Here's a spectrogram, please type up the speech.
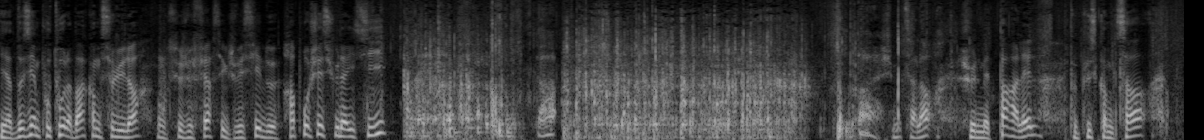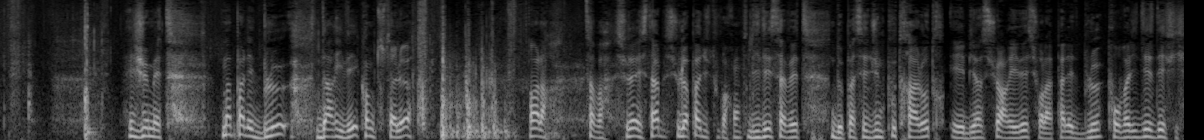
Il y a un deuxième poteau là-bas, comme celui-là. Donc ce que je vais faire, c'est que je vais essayer de rapprocher celui-là ici. Je vais mettre ça là. Je vais le mettre parallèle, un peu plus comme ça. Et je vais mettre ma palette bleue d'arrivée, comme tout à l'heure. Voilà, ça va, celui-là est stable, celui-là pas du tout par contre. L'idée ça va être de passer d'une poutre à l'autre et bien sûr arriver sur la palette bleue pour valider ce défi.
